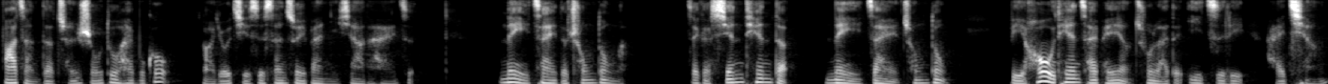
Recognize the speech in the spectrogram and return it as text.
发展的成熟度还不够啊，尤其是三岁半以下的孩子。内在的冲动啊，这个先天的内在冲动，比后天才培养出来的意志力还强。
